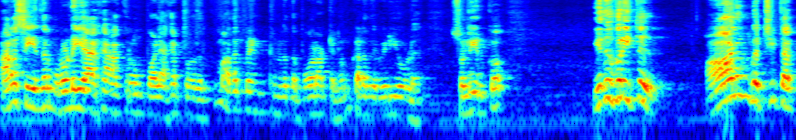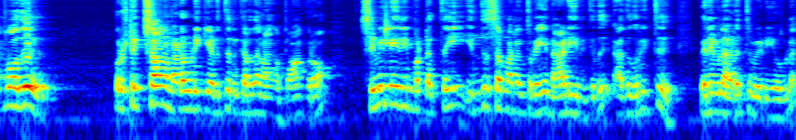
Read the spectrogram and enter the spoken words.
அரசு இயந்திரம் உடனடியாக ஆக்கிரமிப்பாலை அகற்றுவதற்கும் அதன் பின் நடந்த போராட்டங்களும் கடந்த வீடியோவில் சொல்லியிருக்கோம். இது குறித்து ஆளும் கட்சி தற்போது ஒரு ட்ரிக்ஸான நடவடிக்கை எடுத்திருக்கிறத நாங்கள் பார்க்குறோம். சிவில் நீதிமன்றத்தை இந்து சமநலத்துறையை நாடி இருக்குது. அது குறித்து விரைவில் அடுத்த வீடியோவில்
